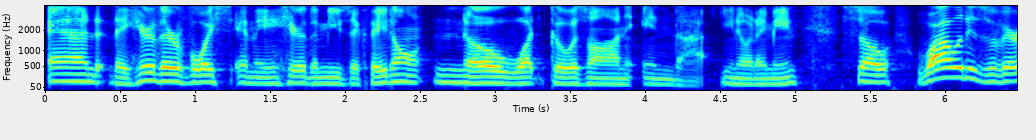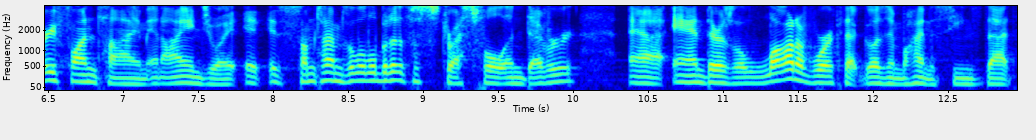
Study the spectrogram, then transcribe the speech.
and they hear their voice and they hear the music. They don't know what goes on in that. You know what I mean? So while it is a very fun time and I enjoy it, it is sometimes a little bit of a stressful endeavor. Uh, and there's a lot of work that goes in behind the scenes that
